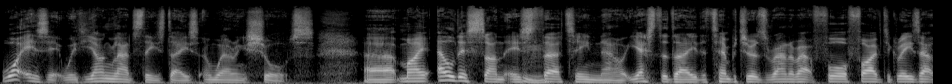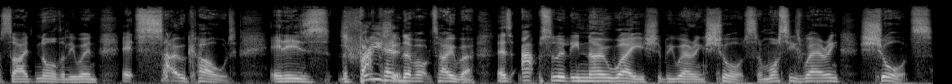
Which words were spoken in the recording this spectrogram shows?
what is it with young lads these days and wearing shorts? Uh, my eldest son is Hmm. 13 now. Yesterday, the temperature is around about four, or five degrees outside, northerly wind. It's so cold. It is the It's back freezing. end of October. There's absolutely no way you should be wearing shorts. And what's he's wearing? Shorts.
